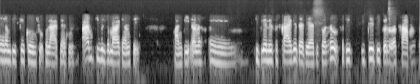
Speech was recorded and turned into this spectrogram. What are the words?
eller om de skal gå en tur på legepladsen. Ej, de vil så meget gerne se brandbilerne. Øh, de bliver lidt forskrækket, da det er, at de går ned, fordi i det, de går ned ad trappen, så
